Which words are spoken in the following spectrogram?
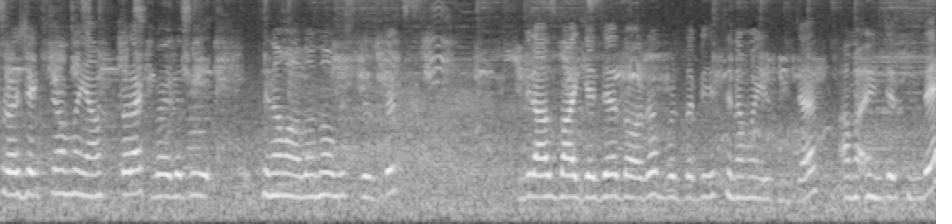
Projeksiyonla yansıtarak böyle bir sinema alanı oluşturduk. Biraz daha geceye doğru burada bir sinema izleyeceğiz. Ama öncesinde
